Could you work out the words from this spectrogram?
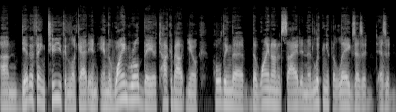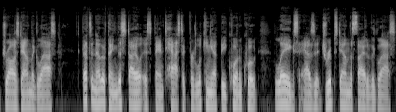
Um, the other thing too, you can look at in in the wine world, they talk about you know holding the the wine on its side and then looking at the legs as it as it draws down the glass. That's another thing. This style is fantastic for looking at the quote unquote legs as it drips down the side of the glass.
